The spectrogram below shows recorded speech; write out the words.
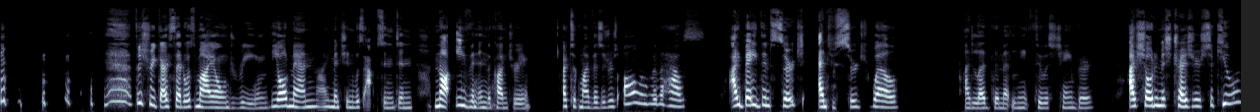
the shriek, I said, was my own dream. The old man I mentioned was absent and not even in the country. I took my visitors all over the house. I bade them search, and to search well. I led them at length to his chamber. I showed him his treasures, secure,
